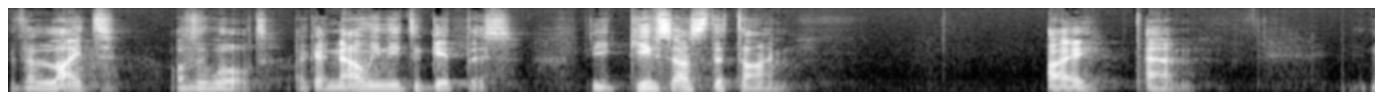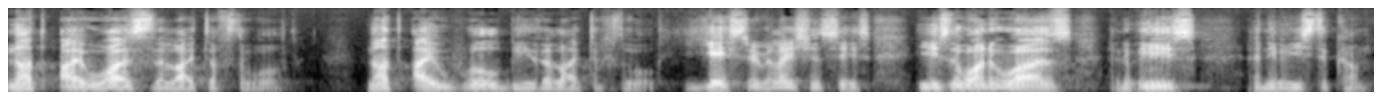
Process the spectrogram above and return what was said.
the light of the world. Okay, now we need to get this. He gives us the time. I am. Not I was the light of the world. Not I will be the light of the world. Yes, Revelation says He is the one who was and who is and who is to come.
